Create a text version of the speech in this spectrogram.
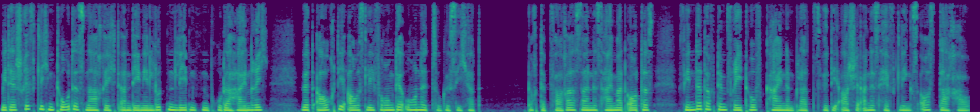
Mit der schriftlichen Todesnachricht an den in Lutten lebenden Bruder Heinrich wird auch die Auslieferung der Urne zugesichert. Doch der Pfarrer seines Heimatortes findet auf dem Friedhof keinen Platz für die Asche eines Häftlings aus Dachau.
